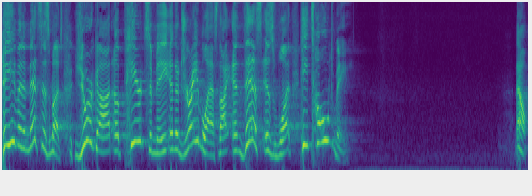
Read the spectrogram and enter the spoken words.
He even admits as much. Your God appeared to me in a dream last night, and this is what he told me. Now,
